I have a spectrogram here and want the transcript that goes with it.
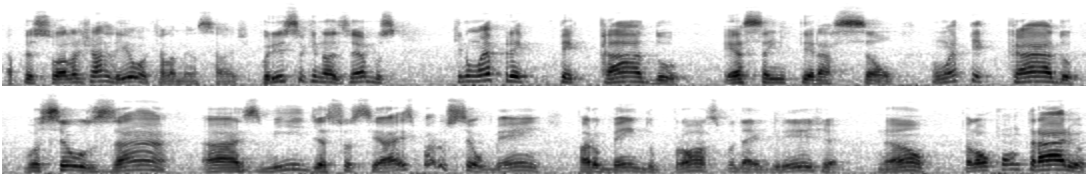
a pessoa ela já leu aquela mensagem. Por isso que nós vemos que não é pecado essa interação, não é pecado você usar as mídias sociais para o seu bem, para o bem do próximo, da igreja. Não, pelo contrário,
